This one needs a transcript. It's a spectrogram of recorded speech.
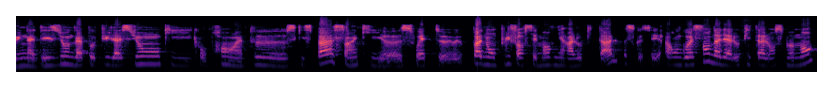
une adhésion de la population qui comprend un peu ce qui se passe, hein, qui souhaite pas non plus forcément venir à l'hôpital parce que c'est angoissant d'aller à l'hôpital en ce moment.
